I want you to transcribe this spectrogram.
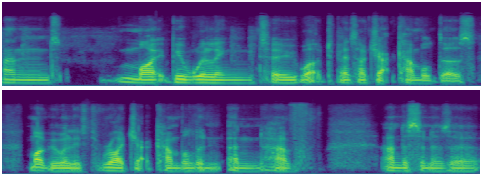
and might be willing to. Well, it depends how Jack Campbell does. Might be willing to ride Jack Campbell and, and have Andersen as a,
